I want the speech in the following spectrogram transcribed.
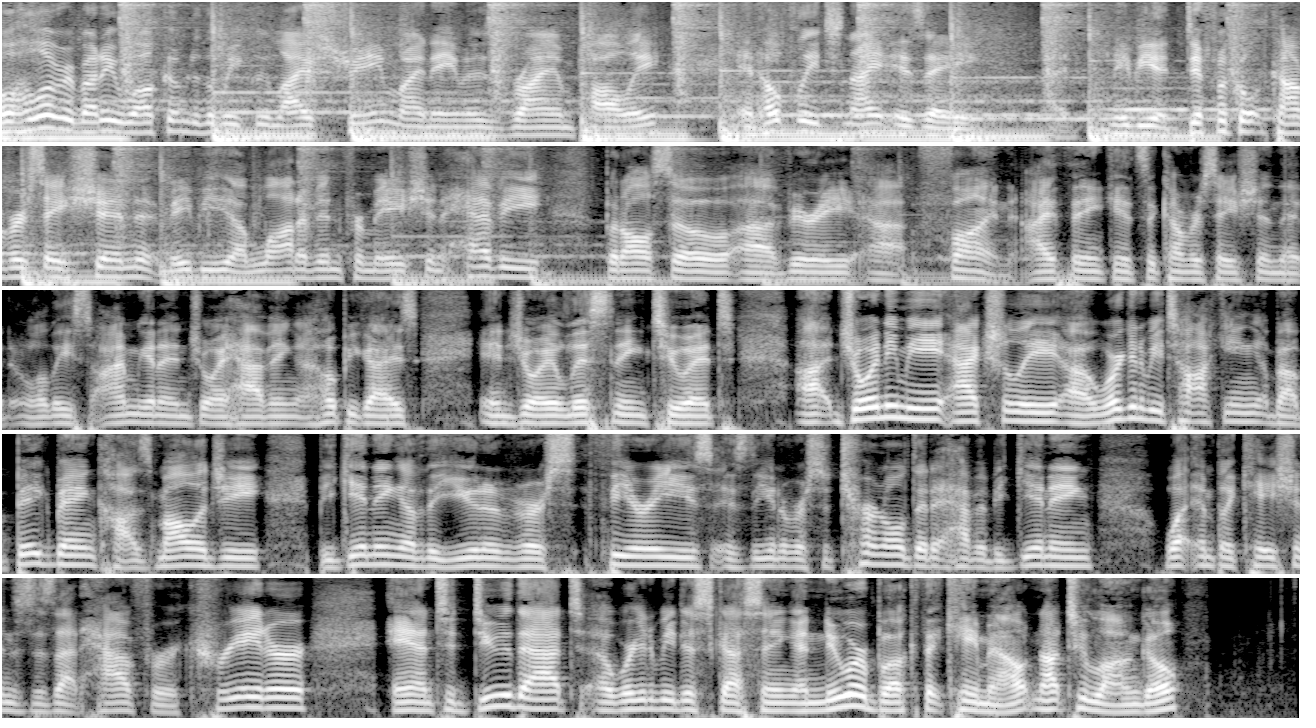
Well, hello, everybody. Welcome to the weekly live stream. My name is Ryan Pauly, and hopefully tonight is a maybe a difficult conversation, maybe a lot of information, heavy, but also uh, very uh, fun. I think it's a conversation that, well, at least I'm going to enjoy having. I hope you guys enjoy listening to it. Uh, joining me, actually, uh, we're going to be talking about Big Bang cosmology, beginning of the universe theories. Is the universe eternal? Did it have a beginning? What implications does that have for a creator? And to do that, uh, we're going to be discussing a newer book that came out not too long ago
